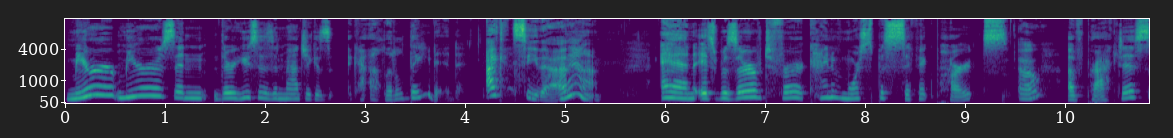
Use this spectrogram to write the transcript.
Mirror mirrors and their uses in magic is a little dated. I can see that. Yeah. And it's reserved for kind of more specific parts Oh. of practice.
